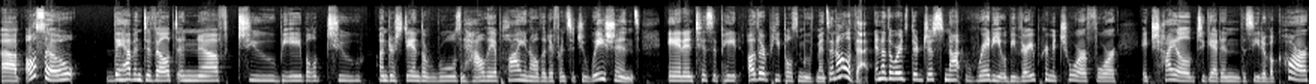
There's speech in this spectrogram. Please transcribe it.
Uh, also, they haven't developed enough to be able to understand the rules and how they apply in all the different situations and anticipate other people's movements and all of that. In other words, they're just not ready. It would be very premature for a child to get in the seat of a car,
